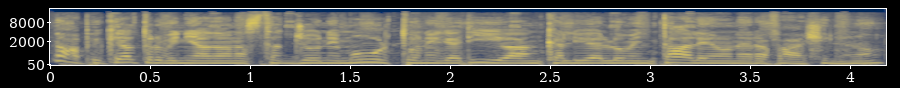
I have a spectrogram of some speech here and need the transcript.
No, più che altro veniva da una stagione molto negativa, anche a livello mentale non era facile, no?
